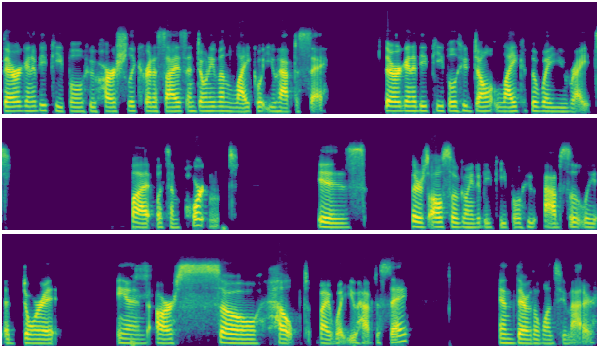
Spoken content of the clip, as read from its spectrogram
there are going to be people who harshly criticize and don't even like what you have to say. There are going to be people who don't like the way you write. But what's important is there's also going to be people who absolutely adore it and are so helped by what you have to say. And they're the ones who matter.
